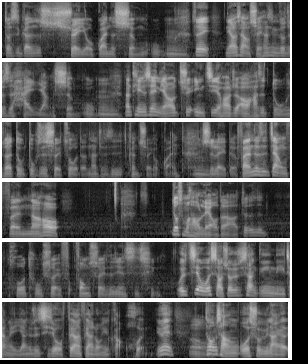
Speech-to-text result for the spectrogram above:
都是跟水有关的生物，嗯，所以你要想水象星座就是海洋生物，嗯，那天蝎你要去印记的话就，就哦它是毒，所以毒毒是水做的，那就是跟水有关之类的，嗯，反正就是这样分。然后有什么好聊的啊？就是火土水风水这件事情。我记得我小时候就是像跟你讲的一样，就是其实我非常非常容易搞混，因为通常我属于哪个，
